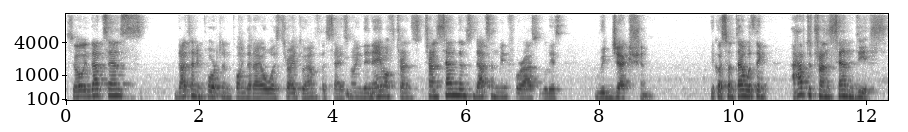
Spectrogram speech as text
So in that sense, that's an important point that I always try to emphasize. No, in the name of trans- transcendence doesn't mean for us at least rejection, because sometimes we think I have to transcend this.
